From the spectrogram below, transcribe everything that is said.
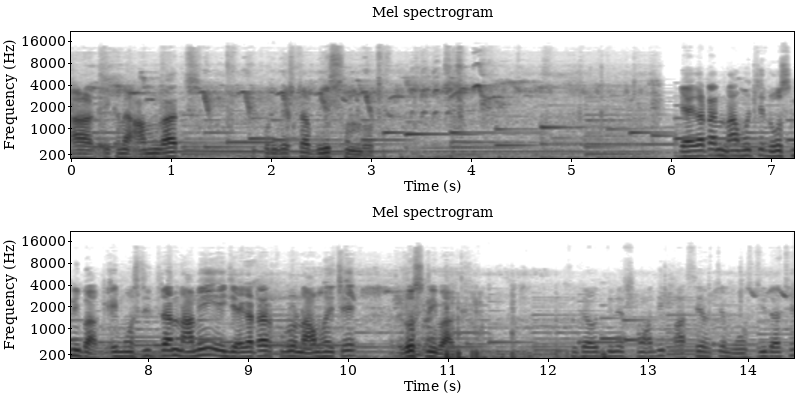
আর এখানে আম গাছ। পরিবেশটা বেশ সুন্দর। জায়গাটার নাম হচ্ছে রোশনিবাগ এই মসজিদটার নামেই এই জায়গাটার পুরো নাম হয়েছে রোশনিবাগ সুজাউদ্দিনের সমাধি পাশে হচ্ছে মসজিদ আছে,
